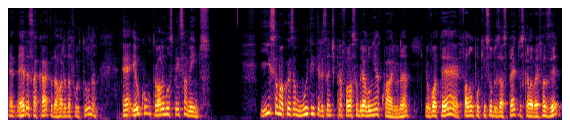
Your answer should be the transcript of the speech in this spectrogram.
é, é dessa carta da Roda da Fortuna é Eu controlo meus pensamentos. E isso é uma coisa muito interessante para falar sobre a Lua em Aquário, né? Eu vou até falar um pouquinho sobre os aspectos que ela vai fazer.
